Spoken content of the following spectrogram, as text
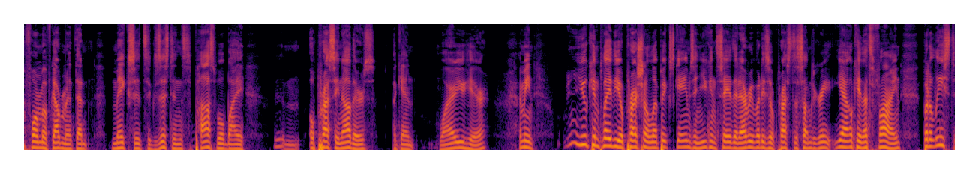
form of government that makes its existence possible by um, oppressing others again why are you here? I mean you can play the oppression olympics games and you can say that everybody's oppressed to some degree. Yeah okay that's fine. But at least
